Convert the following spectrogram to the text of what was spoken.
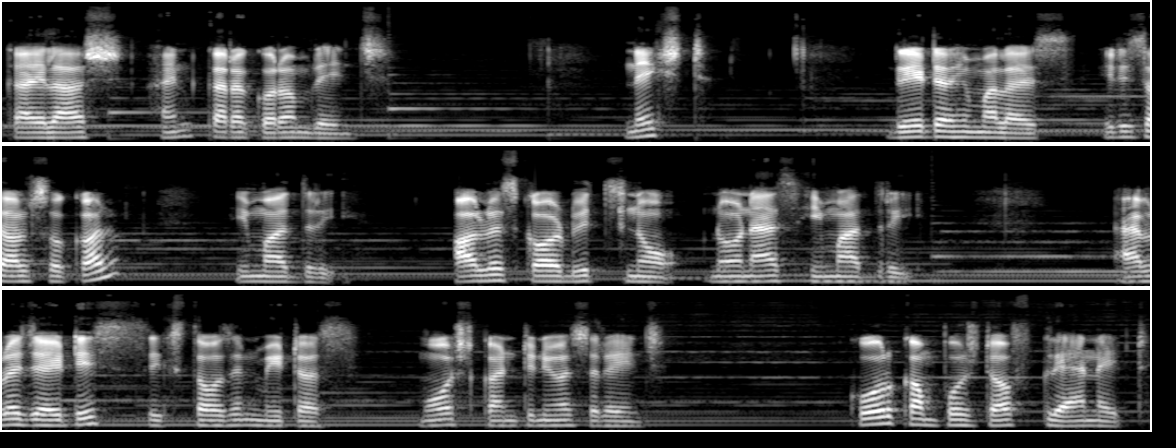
Kailash and Karakoram range. Next, Greater Himalayas. It is also called Himadri. Always covered with snow, known as Himadri. Average height is 6000 meters. Most continuous range. Core composed of granite.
